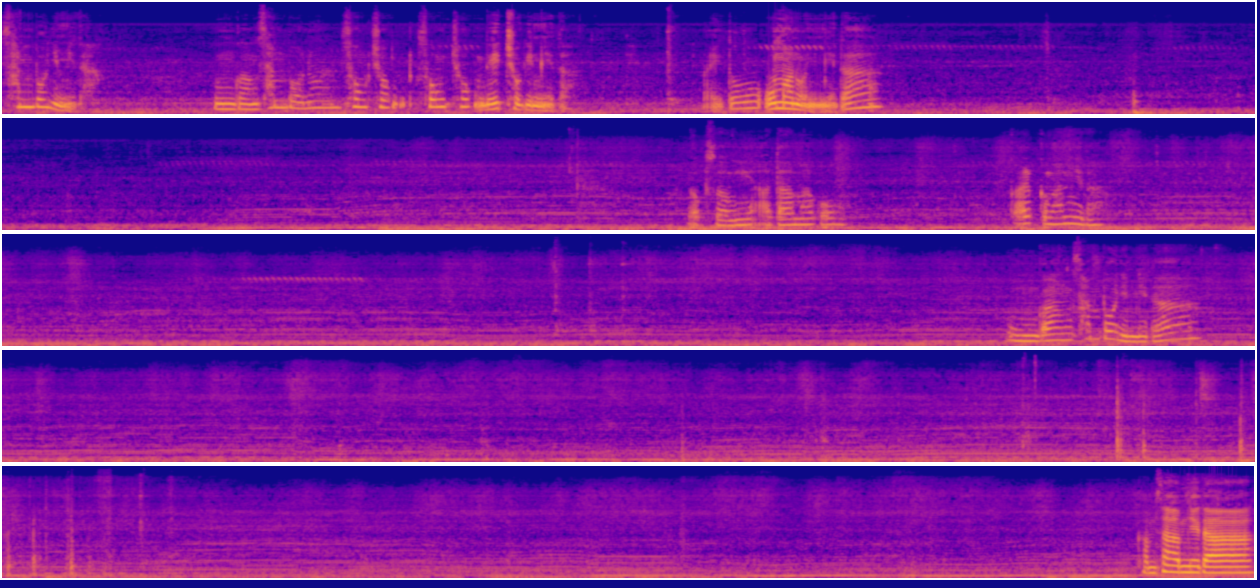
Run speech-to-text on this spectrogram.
3번입니다. 은강 3번은 송촉, 송촉 4촉입니다. 아이도 5만원입니다. 역성이 아담하고 깔끔합니다. 운강 3번입니다. 감사합니다.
